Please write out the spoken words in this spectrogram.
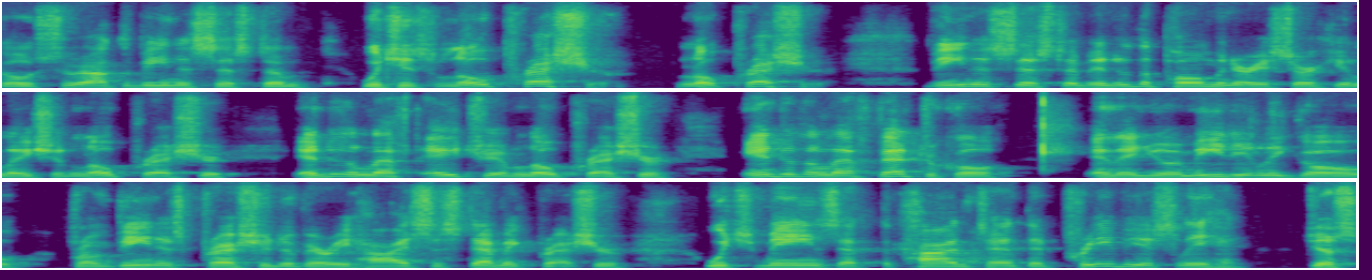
goes throughout the venous system, which is low pressure, low pressure. Venous system into the pulmonary circulation, low pressure, into the left atrium, low pressure, into the left ventricle, and then you immediately go from venous pressure to very high systemic pressure, which means that the content that previously just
